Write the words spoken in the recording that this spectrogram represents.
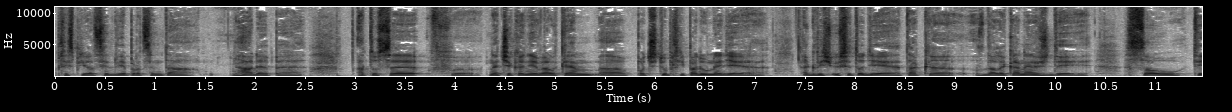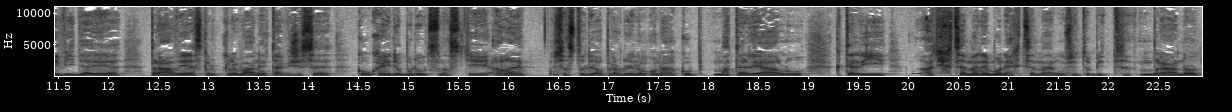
přispívat si 2% HDP a to se v nečekaně velkém eh, počtu případů neděje. A když už se to děje, tak eh, zdaleka ne vždy jsou ty výdaje právě strukturovány tak, že se koukají do budoucnosti, ale často jde opravdu jenom o nákup materiálu, který ať chceme nebo nechceme, může to být bráno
